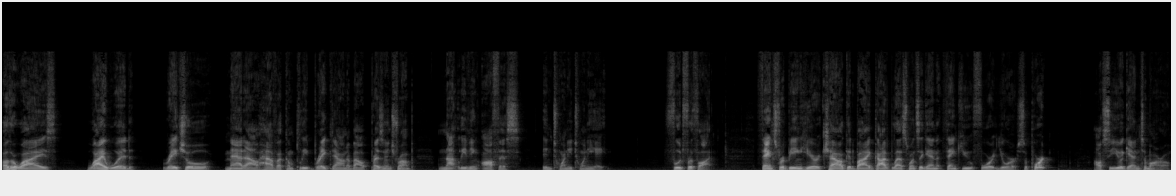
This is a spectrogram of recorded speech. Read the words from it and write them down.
Otherwise, why would Rachel Maddow have a complete breakdown about President Trump not leaving office in 2028? Food for thought. Thanks for being here. Ciao, goodbye. God bless. Once again, thank you for your support. I'll see you again tomorrow.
